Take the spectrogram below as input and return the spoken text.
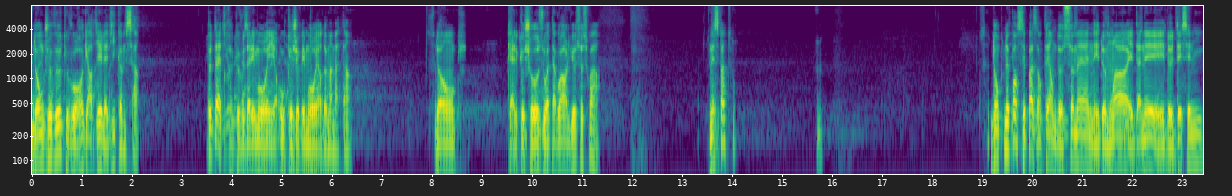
Donc je veux que vous regardiez la vie comme ça. Peut-être que vous allez mourir ou que je vais mourir demain matin. Donc, quelque chose doit avoir lieu ce soir. N'est-ce pas? Donc ne pensez pas en termes de semaines et de mois et d'années et de décennies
